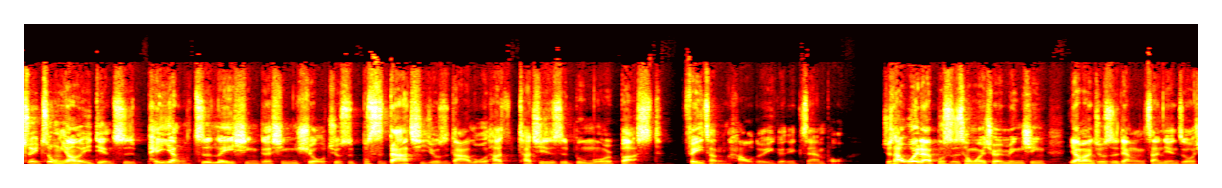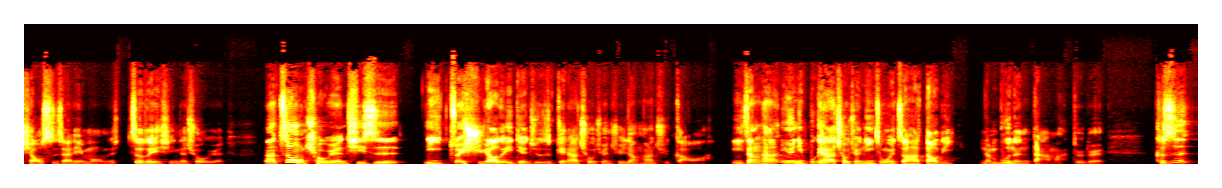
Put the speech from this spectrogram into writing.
最重要的一点是培养这类型的新秀，就是不是大起就是大落，他他其实是 boom or bust 非常好的一个 example。就他未来不是成为全明星，要不然就是两三年之后消失在联盟的这类型的球员。那这种球员，其实你最需要的一点就是给他球权去让他去搞啊。你让他，因为你不给他球权，你怎么会知道他到底能不能打嘛？对不对？可是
